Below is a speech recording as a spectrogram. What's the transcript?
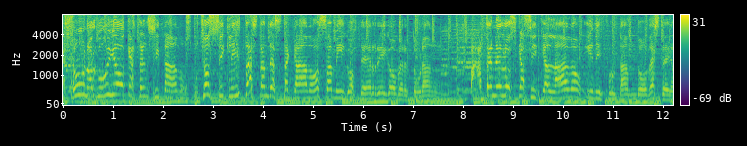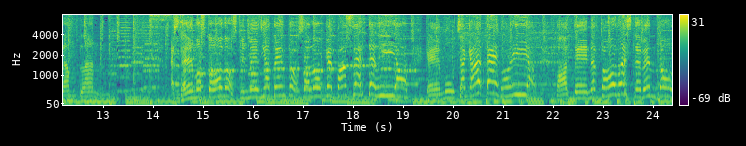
Es un orgullo que estén citados muchos ciclistas tan destacados, amigos de Rigoberto Urán, para tenerlos casi que al lado y disfrutando de este gran plan. Estemos todos firmes y atentos a lo que pase este día, que mucha categoría va a tener todo este evento.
